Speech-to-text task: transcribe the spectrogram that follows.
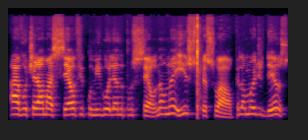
Ah, vou tirar uma selfie comigo olhando para o céu. Não, não é isso, pessoal. Pelo amor de Deus.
